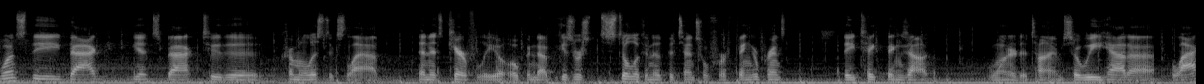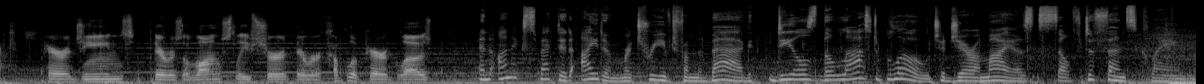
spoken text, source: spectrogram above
Once the bag gets back to the criminalistics lab, then it's carefully opened up because we're still looking at the potential for fingerprints. They take things out one at a time. So we had a black pair of jeans, there was a long sleeve shirt, there were a couple of pair of gloves. An unexpected item retrieved from the bag deals the last blow to Jeremiah's self defense claim.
